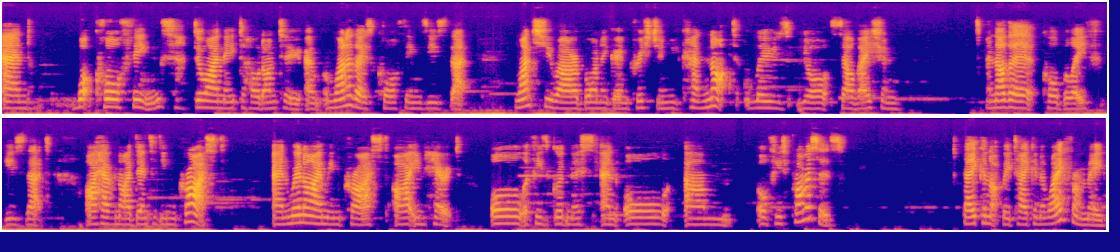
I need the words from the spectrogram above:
and what core things do I need to hold on to? And one of those core things is that once you are a born again Christian, you cannot lose your salvation. Another core belief is that I have an identity in Christ, and when I am in Christ, I inherit all of his goodness and all um, of his promises. They cannot be taken away from me.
